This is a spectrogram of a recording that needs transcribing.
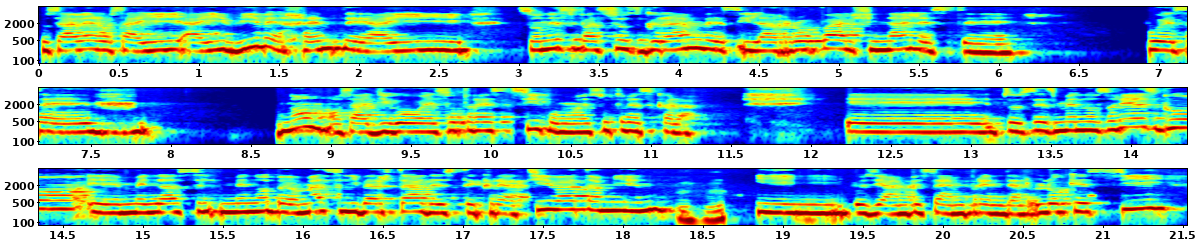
pues a ver, o sea, ahí, ahí vive gente, ahí son espacios grandes y la ropa al final, este, pues, eh, no, o sea, digo, es otra, sí, como es otra escala. Eh, entonces, menos riesgo, eh, menos, menos, más libertad este, creativa también. Uh -huh. Y pues ya empecé a emprender. Lo que sí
